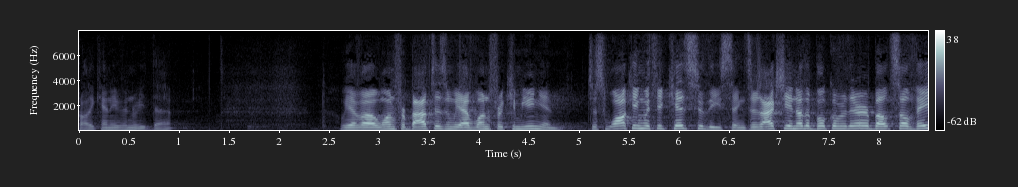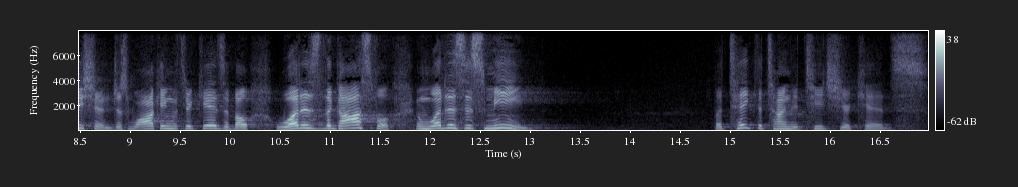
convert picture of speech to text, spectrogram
Probably can't even read that. We have uh, one for baptism, we have one for communion. Just walking with your kids through these things. There's actually another book over there about salvation, just walking with your kids about what is the gospel and what does this mean. But take the time to teach your kids.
